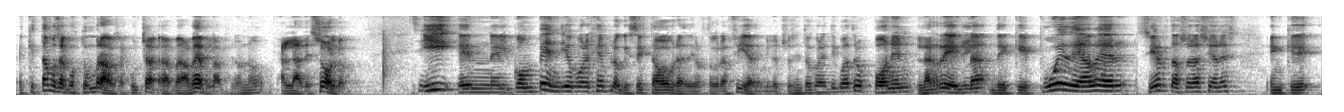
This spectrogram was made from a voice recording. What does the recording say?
Es que estamos acostumbrados a escuchar, a, verla, pero no a la de solo. Sí. Y en el compendio, por ejemplo, que es esta obra de ortografía de 1844, ponen la regla de que puede haber ciertas oraciones en que,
